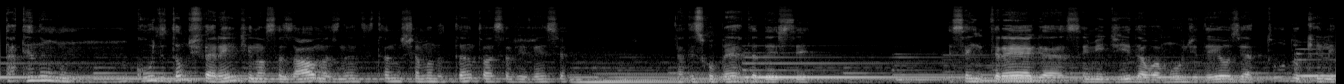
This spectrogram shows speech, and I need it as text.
está tendo um, um cuido tão diferente em nossas almas, né? Está nos chamando tanto a essa vivência da descoberta desse, dessa entrega sem medida ao amor de Deus e a tudo que Ele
